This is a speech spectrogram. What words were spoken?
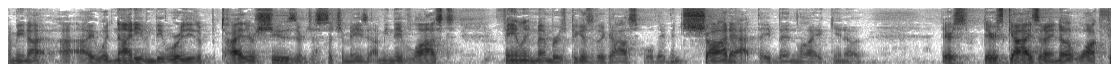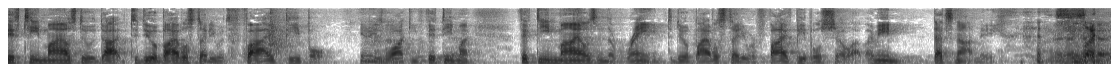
I mean, I, I would not even be worthy to tie their shoes. They're just such amazing. I mean, they've lost family members because of the gospel. They've been shot at. They've been like, you know, there's there's guys that I know that walk 15 miles to a, to do a Bible study with five people. You know, he's walking 15 miles 15 miles in the rain to do a Bible study where five people show up. I mean, that's not me. like,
